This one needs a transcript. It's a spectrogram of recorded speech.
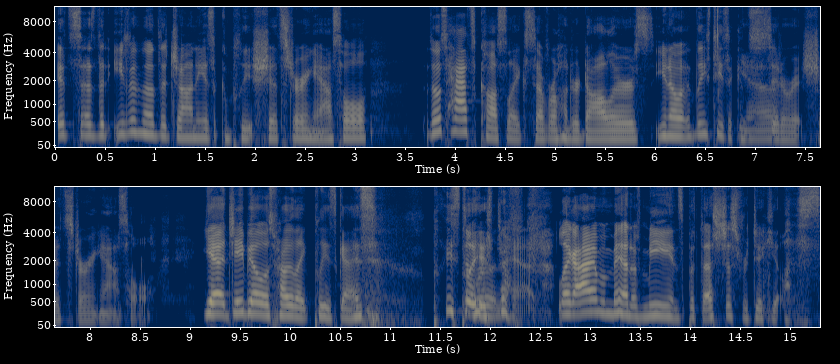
it says that even though the Johnny is a complete shit stirring asshole, those hats cost like several hundred dollars. You know, at least he's a Yeah. considerate shit stirring asshole. Yeah, JBL was probably like, please, guys, Please don't Please ruin don't. the hat. Like I am a man of means, but that's just ridiculous.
